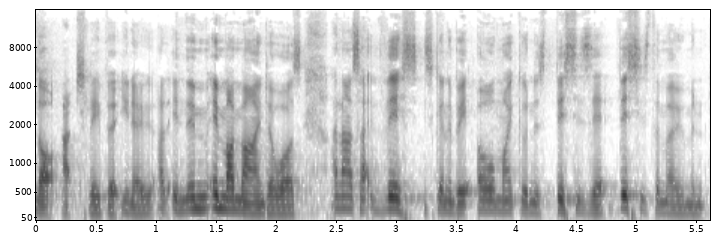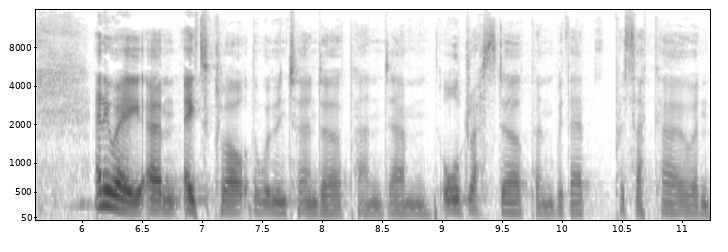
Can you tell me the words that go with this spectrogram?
not actually, but you know, in, in, in, my mind I was. And I was like, this is going to be, oh my goodness, this is it. This is the moment. Anyway, um, eight o'clock, the women turned up and um, all dressed up and with their prosecco and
